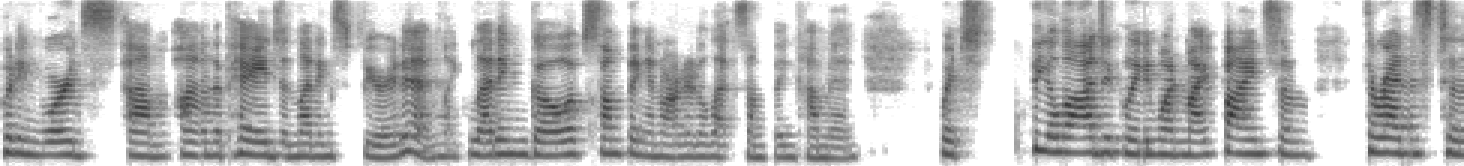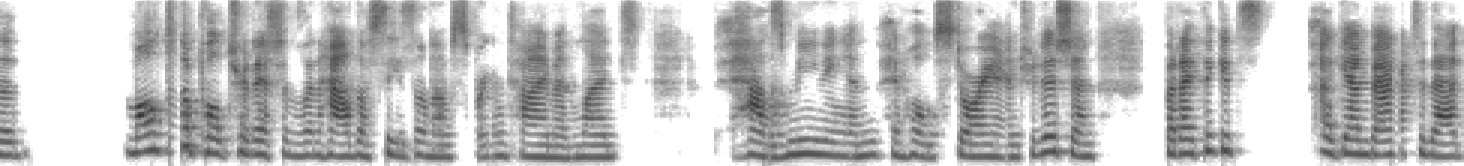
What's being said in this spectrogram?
putting words um, on the page and letting spirit in, like letting go of something in order to let something come in, which theologically one might find some threads to multiple traditions and how the season of springtime and Lent has meaning and, and holds story and tradition. But I think it's again back to that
